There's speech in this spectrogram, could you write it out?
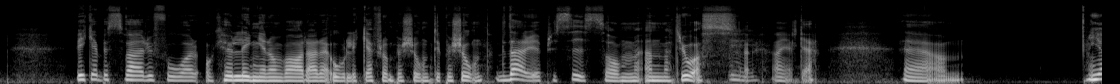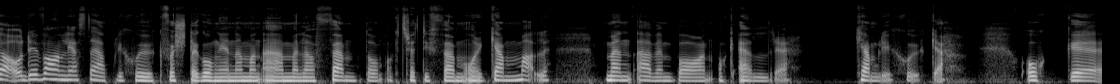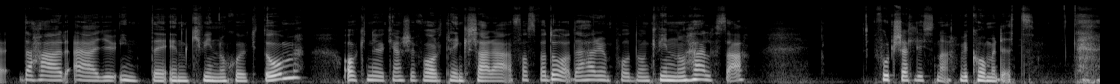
Vilka besvär du får och hur länge de varar är olika från person till person. Det där är ju precis som en matrios, Mm. Angelica. Ehm, ja, och det vanligaste är att bli sjuk första gången när man är mellan 15 och 35 år gammal. Men även barn och äldre kan bli sjuka. Och eh, det här är ju inte en kvinnosjukdom. Och nu kanske folk tänker så här, ah, fast vadå, det här är en podd om kvinnohälsa. Fortsätt lyssna, vi kommer dit.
